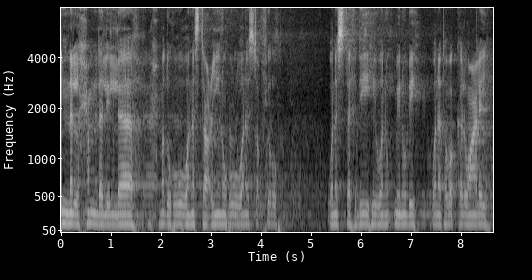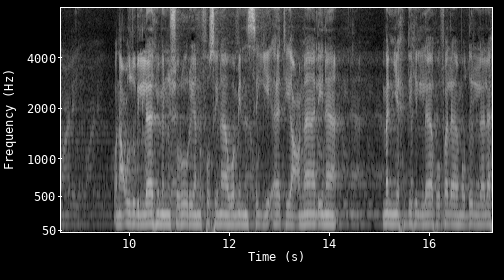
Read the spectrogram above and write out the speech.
إن الحمد لله نحمده ونستعينه ونستغفره ونستهديه ونؤمن به ونتوكل عليه ونعوذ بالله من شرور أنفسنا ومن سيئات أعمالنا من يهده الله فلا مضل له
